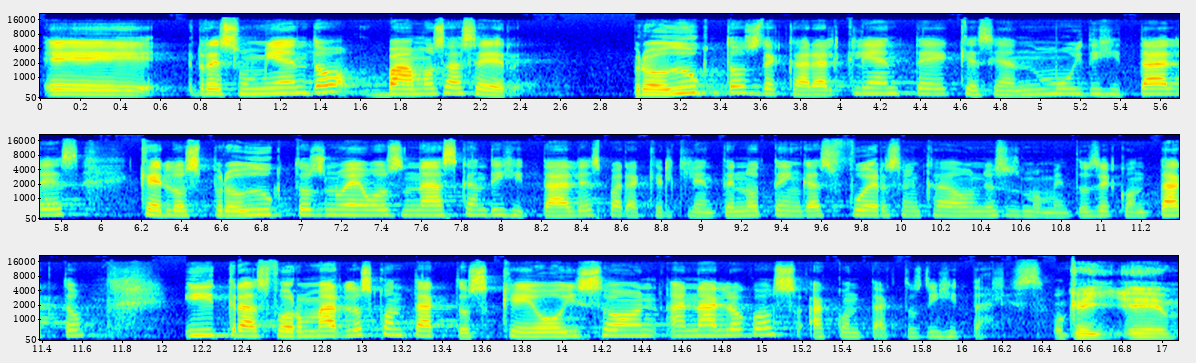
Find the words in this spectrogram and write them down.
eh, resumiendo, vamos a hacer productos de cara al cliente que sean muy digitales, que los productos nuevos nazcan digitales para que el cliente no tenga esfuerzo en cada uno de sus momentos de contacto y transformar los contactos que hoy son análogos a contactos digitales. Ok, eh,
